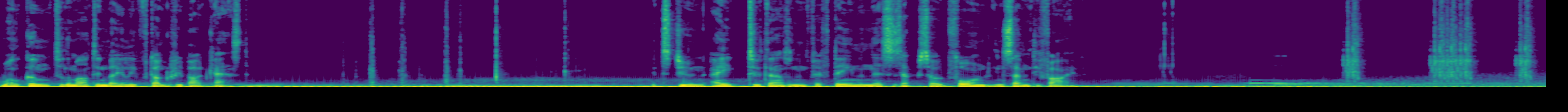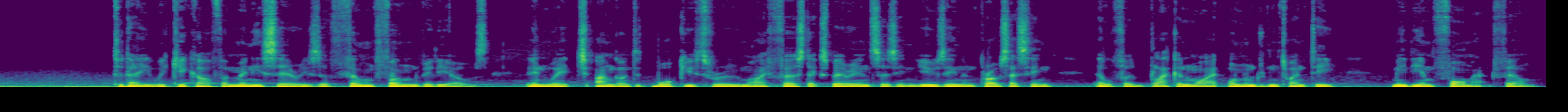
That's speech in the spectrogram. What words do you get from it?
Welcome to the Martin Bailey Photography Podcast. It's June 8, 2015, and this is episode 475. Today, we kick off a mini series of film fun videos in which I'm going to walk you through my first experiences in using and processing Ilford black and white 120 medium format film.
